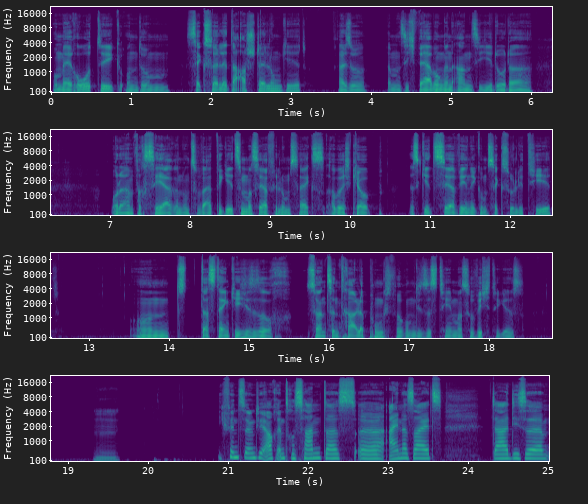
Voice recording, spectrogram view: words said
um Erotik und um sexuelle Darstellung geht. Also wenn man sich Werbungen ansieht oder, oder einfach Serien und so weiter, geht es immer sehr viel um Sex, aber ich glaube, es geht sehr wenig um Sexualität. Und das, denke ich, ist auch so ein zentraler Punkt, warum dieses Thema so wichtig ist. Mhm. Ich finde es irgendwie auch interessant, dass äh, einerseits da diese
